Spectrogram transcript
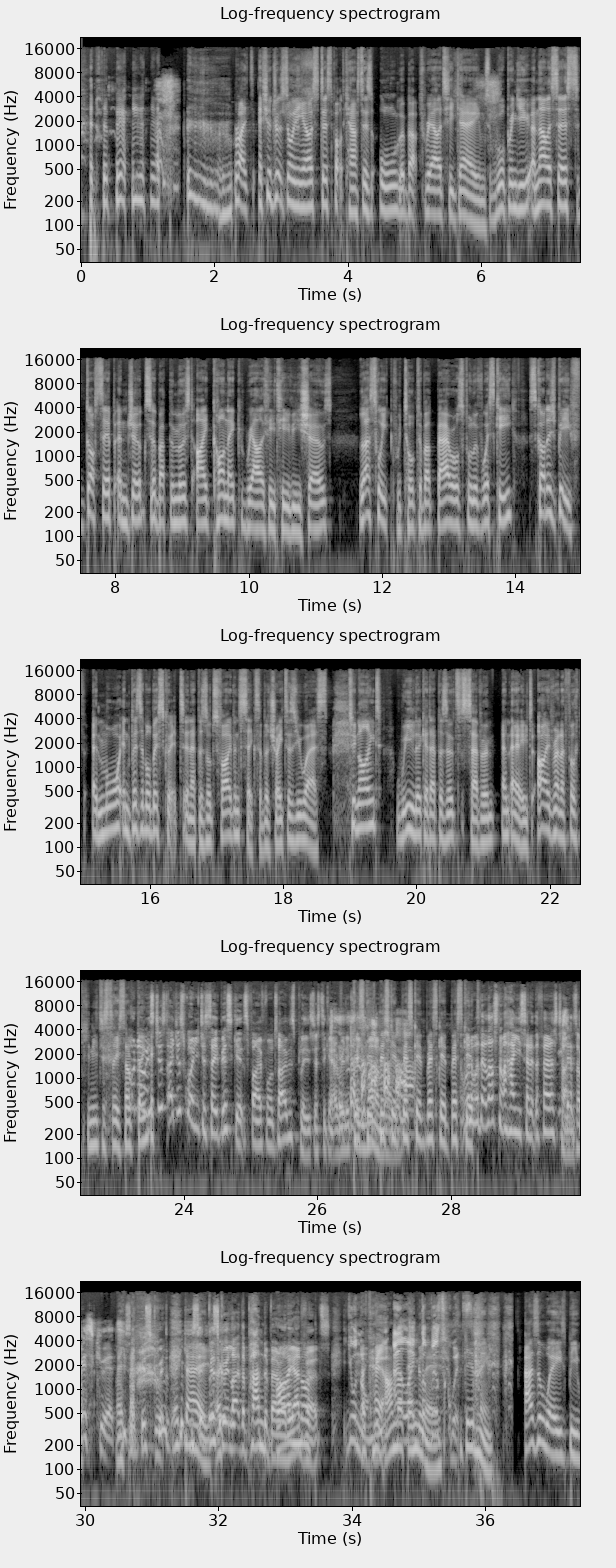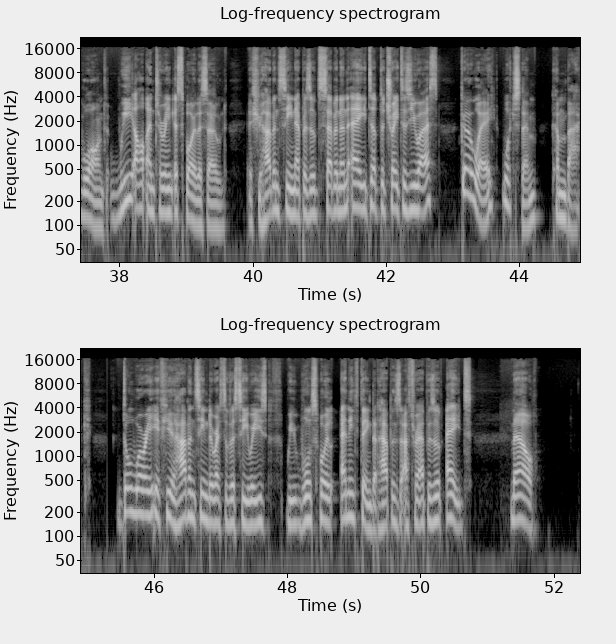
right, if you're just joining us, this podcast is all about reality games. We'll bring you analysis, gossip, and jokes about the most iconic reality TV shows. Last week, we talked about barrels full of whiskey, Scottish beef, and more invisible biscuit in episodes 5 and 6 of The Traitors US. Tonight, we look at episodes 7 and 8. Ivan, I feel like you need to say Oh something. no, it's just I just want you to say biscuits five more times, please, just to get a really clean biscuit, one. biscuit, biscuit, biscuit, biscuit. Well, well, that's not how you said it the first You time. said so- biscuit. You said biscuit. You said biscuit like the panda bear on the I'm not- adverts. You know Okay, me. I'm I not like the English. biscuits. Forgive me. As always, be warned, we are entering a spoiler zone. If you haven't seen episodes 7 and 8 of The Traitors US, go away, watch them, come back. Don't worry if you haven't seen the rest of the series, we won't spoil anything that happens after episode 8. Now,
